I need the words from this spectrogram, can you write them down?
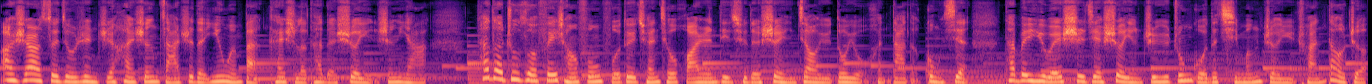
二十二岁就任职《汉生》杂志的英文版，开始了他的摄影生涯。他的著作非常丰富，对全球华人地区的摄影教育都有很大的贡献。他被誉为世界摄影之于中国的启蒙者与传道者，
